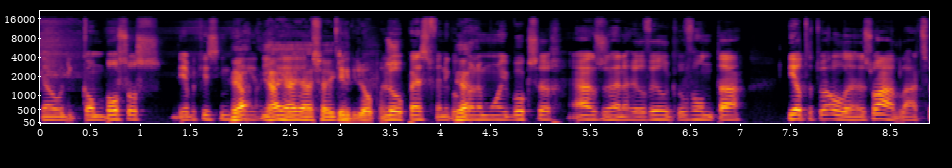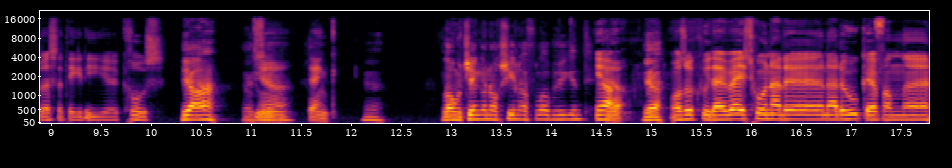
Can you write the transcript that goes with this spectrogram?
nou, die Cambossos, die heb ik gezien. Ja, tegen die, ja, ja, ja zeker. die lopers. Lopez vind ik ook Ja. wel een mooie bokser. Ja, zo zijn er heel veel. Gravonta. Die had het wel eh, zwaar de laatste wedstrijd tegen die eh Kroes. Ja, zeker. Ja, denk. Lomachenko nog gezien afgelopen weekend? Ja, Ja. was ook goed. Hij wijst gewoon naar de, naar de hoek hè, van eh,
